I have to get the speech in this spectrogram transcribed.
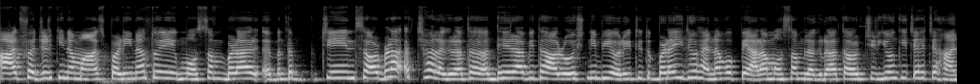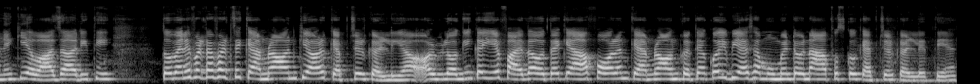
आज फजर की नमाज़ पढ़ी ना तो एक मौसम बड़ा मतलब चेंज सा और बड़ा अच्छा लग रहा था। अंधेरा भी था, रोशनी भी हो रही थी तो बड़ा ही जो है ना, वो प्यारा मौसम लग रहा था और चिड़ियों की चहचहाने की आवाज़ आ रही थी। तो मैंने फटाफट से कैमरा ऑन किया और कैप्चर कर लिया। और व्लॉगिंग का ये फ़ायदा होता है कि आप फ़ौरन कैमरा ऑन करते हैं, कोई भी ऐसा मोमेंट हो ना, आप उसको कैप्चर कर लेते हैं।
